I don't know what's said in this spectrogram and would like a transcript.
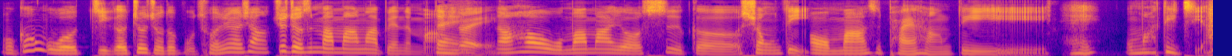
我跟我几个舅舅都不错，因为像舅舅是妈妈那边的嘛，对，然后我妈妈有四个兄弟，我妈是排行第，诶。我妈第几啊？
